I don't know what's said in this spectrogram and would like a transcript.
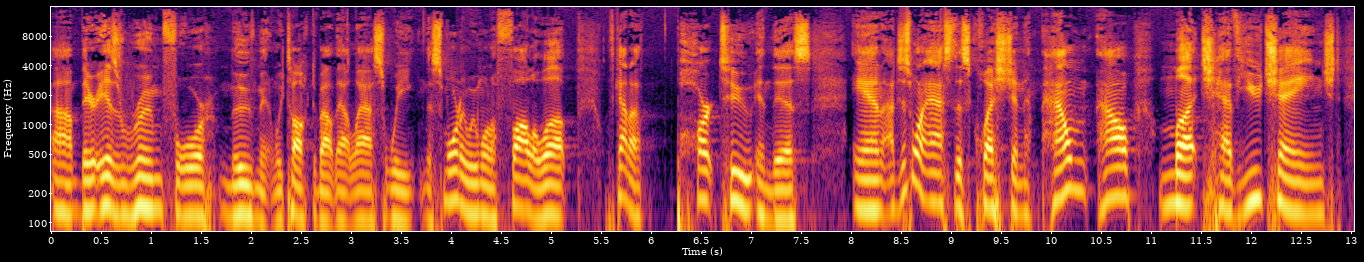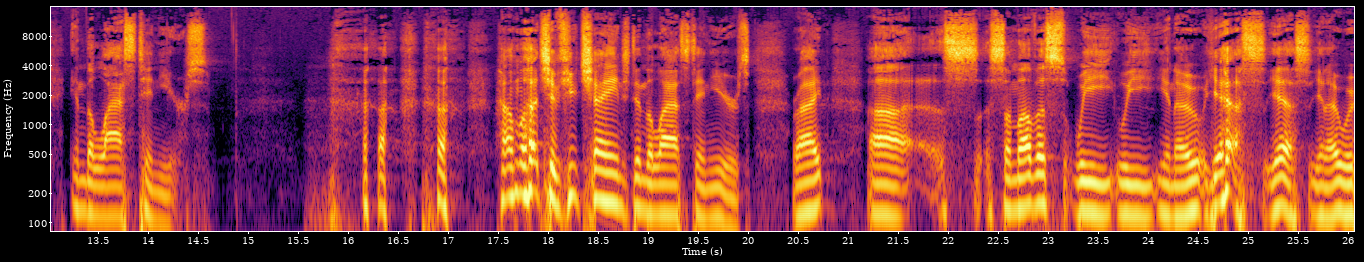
Um, there is room for movement. We talked about that last week. This morning, we want to follow up with kind of part two in this. And I just want to ask this question How, how much have you changed in the last 10 years? how much have you changed in the last 10 years? Right? Uh, s- some of us, we, we, you know, yes, yes, you know, we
